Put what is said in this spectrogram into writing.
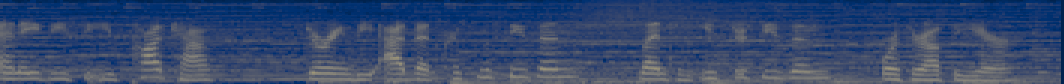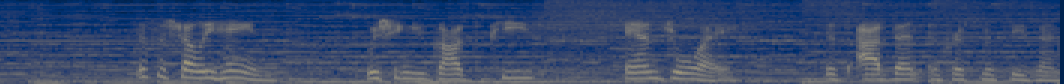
NADCE's podcasts during the Advent Christmas season, Lent and Easter seasons, or throughout the year. This is Shelley Haynes, wishing you God's peace and joy this Advent and Christmas season.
